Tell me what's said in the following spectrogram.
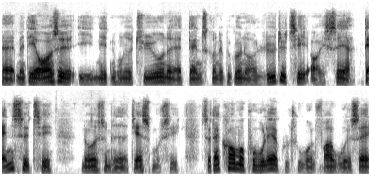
Øh, men det er også i 1920'erne, at danskerne begynder at lytte til og især danse til noget, som hedder jazzmusik. Så der kommer populærkulturen fra USA.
